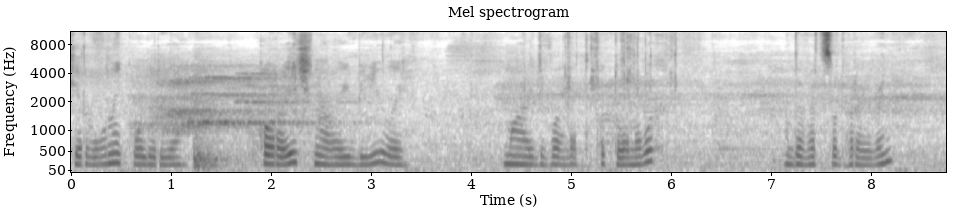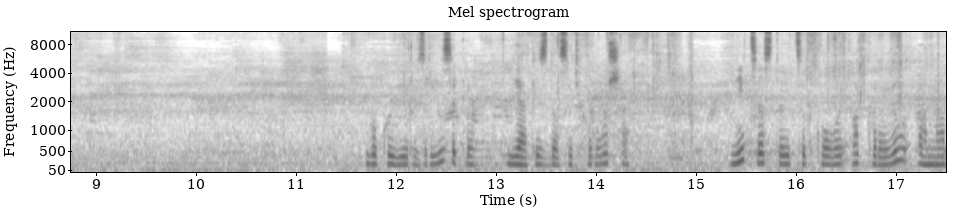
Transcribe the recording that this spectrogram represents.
Червоний колір є. Коричневий, білий. Мають вигляд котонових. 900 гривень. Бокові розрізики, якість досить хороша. Ні, це 100% акрил, а на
